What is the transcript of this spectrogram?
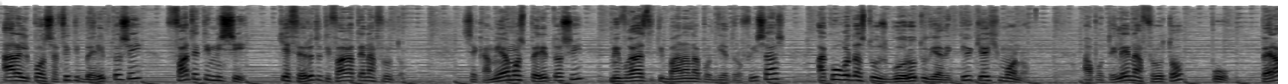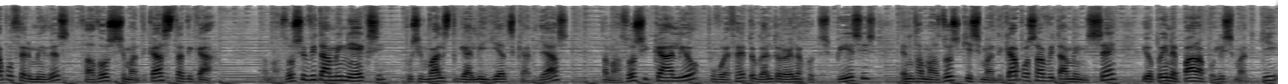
Άρα λοιπόν σε αυτή την περίπτωση φάτε τη μισή και θεωρείτε ότι φάγατε ένα φρούτο. Σε καμία όμως περίπτωση μην βγάζετε την μπανάνα από τη διατροφή σας ακούγοντας τους γκουρού του διαδικτύου και όχι μόνο. Αποτελεί ένα φρούτο που πέρα από θερμίδες θα δώσει σημαντικά συστατικά. Θα μας δώσει βιταμίνη 6 που συμβάλλει στην καλή υγεία της καρδιάς, θα μας δώσει κάλιο που βοηθάει τον καλύτερο έλεγχο της πίεσης, ενώ θα μας δώσει και σημαντικά ποσά βιταμίνη C, η οποία είναι πάρα πολύ σημαντική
